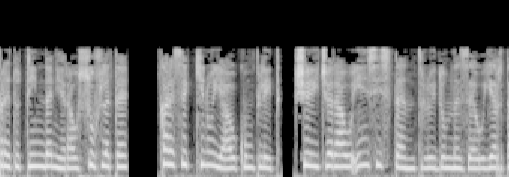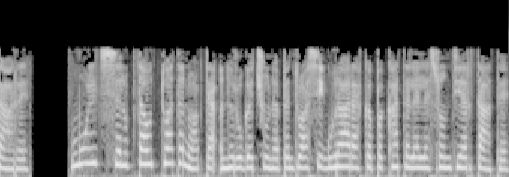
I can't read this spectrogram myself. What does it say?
Pretutindeni erau suflete care se chinuiau cumplit și îi cereau insistent lui Dumnezeu iertare. Mulți se luptau toată noaptea în rugăciune pentru asigurarea că păcatele le sunt iertate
